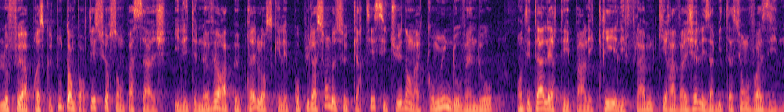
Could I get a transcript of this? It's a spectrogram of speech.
Le feu a presque tout emporté sur son passage. Il était 9h à peu près lorsque les populations de ce quartier situé dans la commune d'Ovendo ont été alertées par les cris et les flammes qui ravageaient les habitations voisines.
